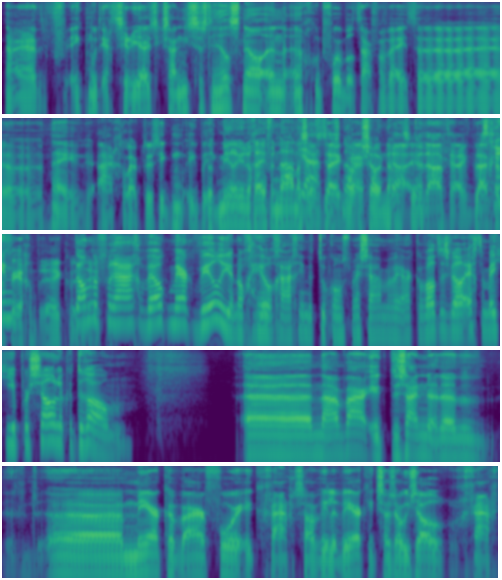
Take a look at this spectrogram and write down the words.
nou ja, ik moet echt serieus. Ik zou niet zo heel snel een, een goed voorbeeld daarvan weten. Uh, nee, eigenlijk. Dus ik, ik, dat mail je nog even na, dan ja. zet je de show notes. Ja, inderdaad. Ja. Ik blijf Misschien even gebreken. Dan de vraag, welk merk wil je nog heel graag in de toekomst mee samenwerken? Wat is wel echt een beetje je persoonlijke droom? Uh, nou, waar ik, er zijn uh, uh, merken waarvoor ik graag zou willen werken. Ik zou sowieso graag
